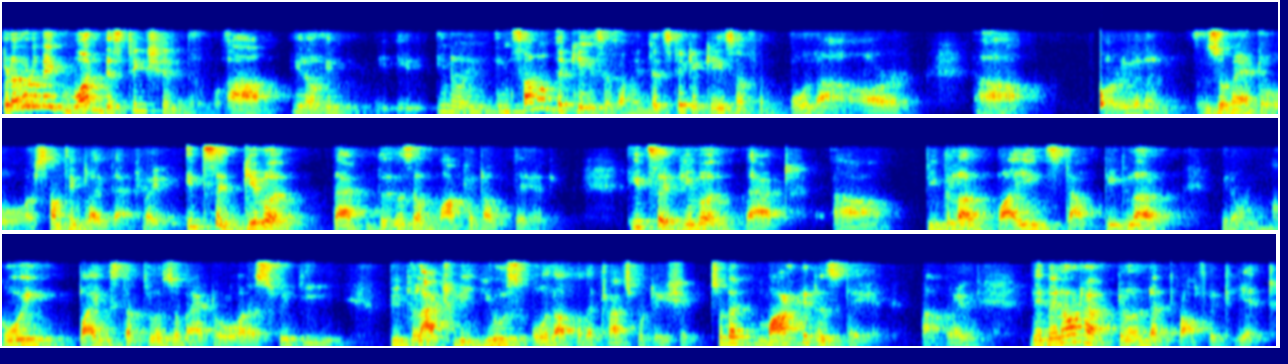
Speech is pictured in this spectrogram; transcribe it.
But I want to make one distinction. Uh, you know, in you know, in, in some of the cases, I mean, let's take a case of an Ola or uh, or even a Zomato or something like that, right? It's a given that there is a market out there. It's a given that uh, people are buying stuff. People are you know, going buying stuff through a Zomato or a Swiggy, people actually use Ola for the transportation. So that market is there, uh, right? They may not have turned a profit yet.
